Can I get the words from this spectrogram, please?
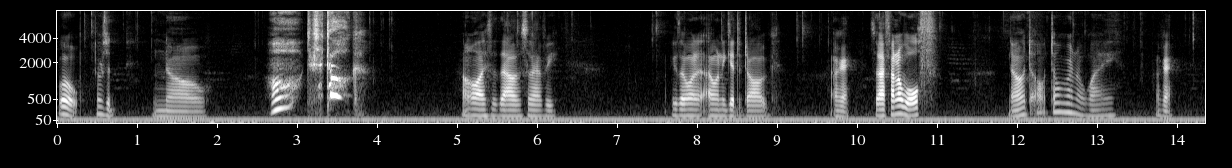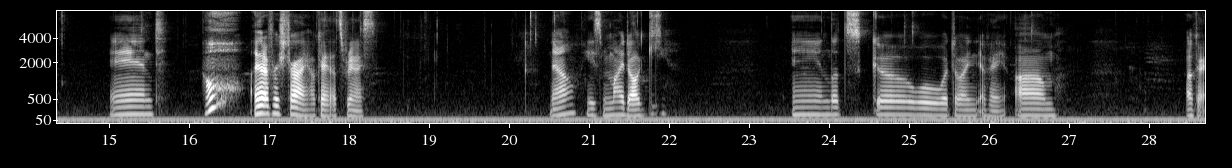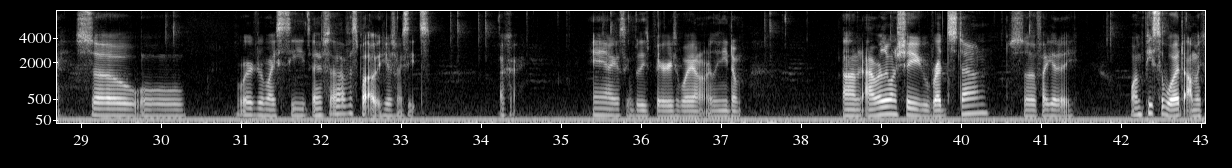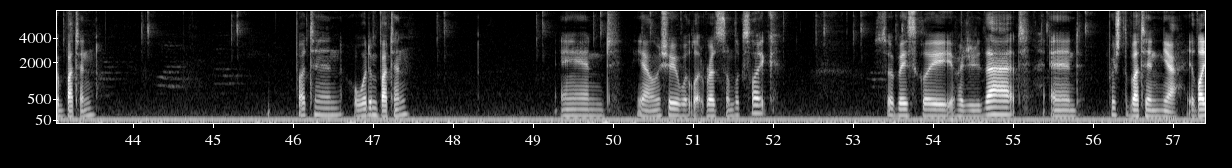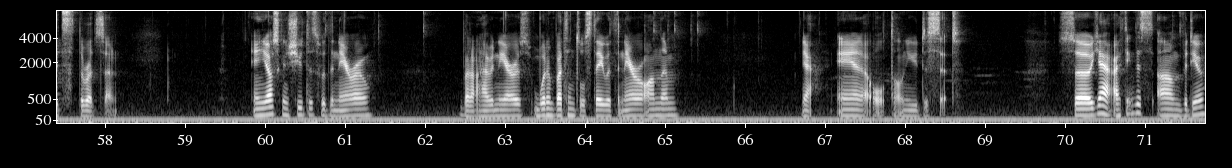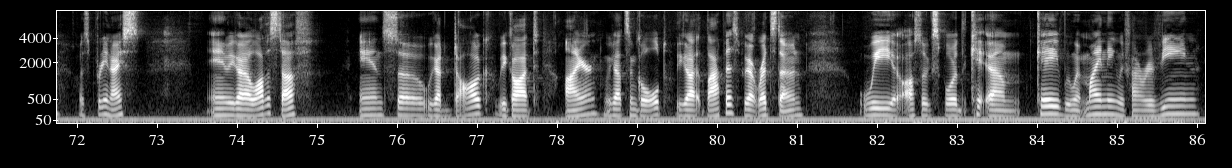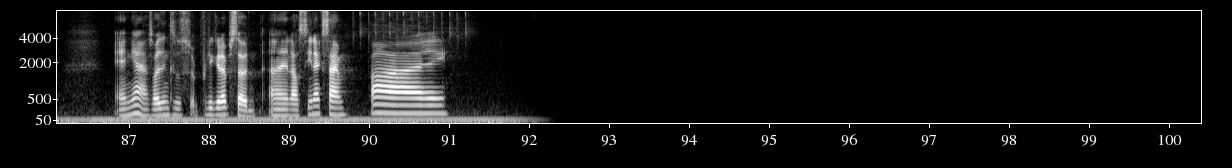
Whoa, there's a no. Oh, there's a dog. Oh, I said that. I was so happy because I want I want to get a dog. Okay, so I found a wolf. No, don't don't run away. Okay, and oh, I got it first try. Okay, that's pretty nice. Now he's my doggy. And let's go. What do I? Okay. Um. Okay. So where do my seeds? I have, I have a spot. Oh, here's my seeds. Okay. And I guess I can put these berries away. I don't really need them. Um, I really want to show you redstone. So if I get a one piece of wood, I'll make a button. Button, a wooden button. And yeah, let me show you what redstone looks like. So basically, if I do that and push the button, yeah, it lights the redstone. And you also can shoot this with an arrow, but I don't have any arrows. Wooden buttons will stay with an arrow on them. Yeah, and I will tell you to sit. So yeah, I think this um, video was pretty nice. And we got a lot of stuff. And so we got a dog, we got iron, we got some gold, we got lapis, we got redstone. We also explored the ca um, cave, we went mining, we found a ravine. And yeah, so I think this was a pretty good episode. And I'll see you next time. Bye!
